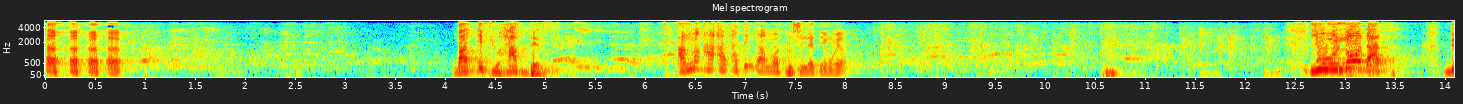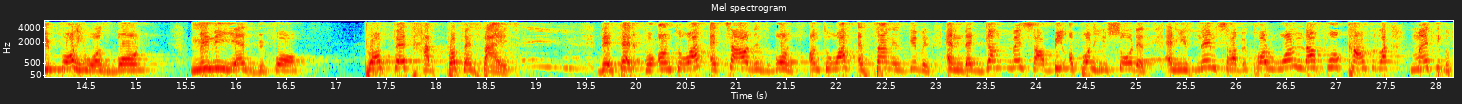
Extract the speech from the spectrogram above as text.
but if you have this i'm not I, I think i'm not preaching the thing well you will know that before he was born many years before prophets had prophesied they said, For unto us a child is born, unto us a son is given, and the government shall be upon his shoulders, and his name shall be called Wonderful Counselor, Mighty God.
